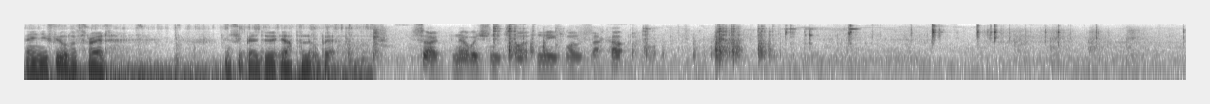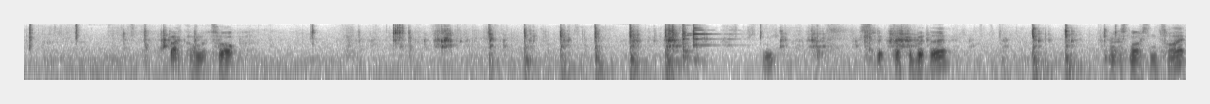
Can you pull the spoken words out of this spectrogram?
and you feel the thread and you should be able to do it up a little bit. So now we just tighten these ones back up. Back on the top. Ooh, slipped off a bit there. That's nice and tight.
